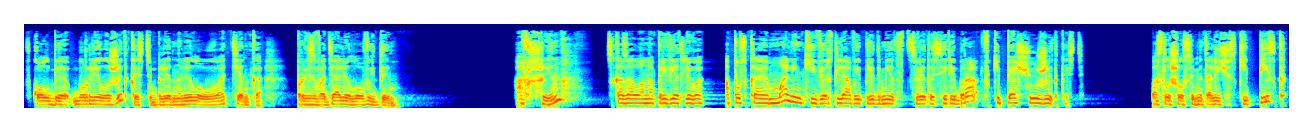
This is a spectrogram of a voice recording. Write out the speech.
В колбе бурлила жидкость бледно-лилового оттенка, производя лиловый дым. «Овшин?» — сказала она приветливо, опуская маленький вертлявый предмет цвета серебра в кипящую жидкость. Послышался металлический писк,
